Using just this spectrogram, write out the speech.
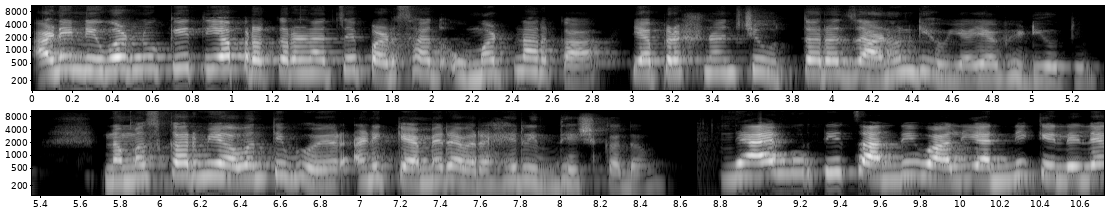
आणि निवडणुकीत या प्रकरणाचे पडसाद उमटणार का या प्रश्नांची उत्तरं जाणून घेऊया या व्हिडिओतून. नमस्कार मी अवंती भोयर आणि कॅमेऱ्यावर आहे रिद्धेश कदम. न्यायमूर्ती चांदीवाल यांनी केलेल्या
